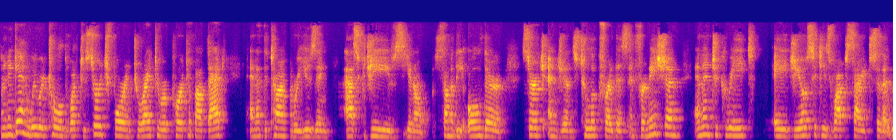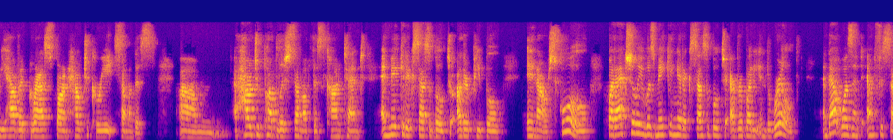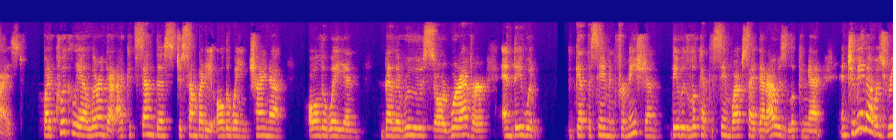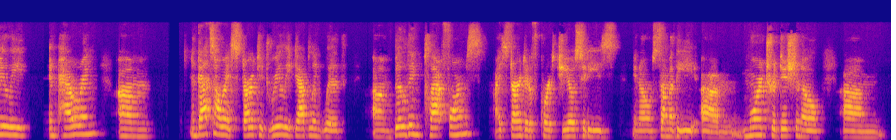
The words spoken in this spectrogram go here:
and again, we were told what to search for and to write a report about that. And at the time, we're using Ask Jeeves, you know, some of the older search engines to look for this information and then to create a GeoCities website so that we have a grasp on how to create some of this, um, how to publish some of this content and make it accessible to other people in our school, but actually was making it accessible to everybody in the world. And that wasn't emphasized. But quickly I learned that I could send this to somebody all the way in China, all the way in Belarus or wherever, and they would get the same information. They would look at the same website that I was looking at. And to me, that was really empowering. Um, and that's how I started really dabbling with um, building platforms. I started, of course, GeoCities, you know, some of the um, more traditional um,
